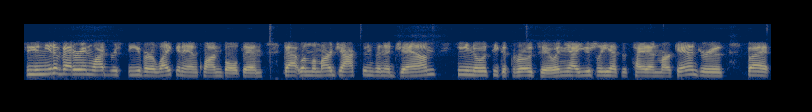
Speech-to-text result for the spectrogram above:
So you need a veteran wide receiver like an Anquan Boldin that when Lamar Jackson's in a jam, he knows he could throw to. And yeah, usually he has his tight end Mark Andrews, but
